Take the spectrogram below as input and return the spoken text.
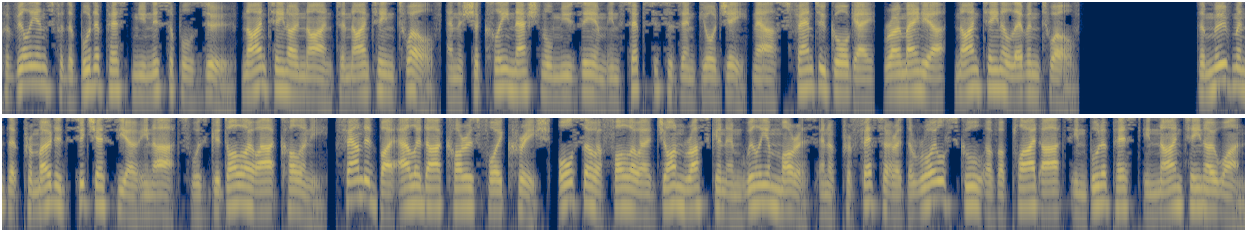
pavilions for the Budapest Municipal Zoo (1909–1912), and the Szekely National Museum in Sepsiszent György, now Sfântu Gheorghe, Romania, 1911–12. The movement that promoted Szecesszió in arts was Gödöllő Art Colony, founded by Aladar Körösfői-Kriesch, also a follower John Ruskin and William Morris and a professor at the Royal School of Applied Arts in Budapest in 1901.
